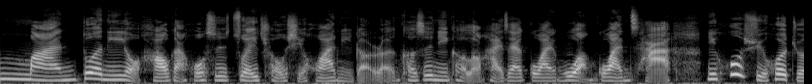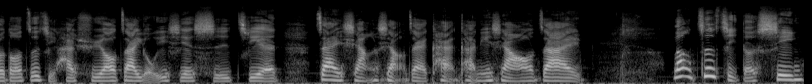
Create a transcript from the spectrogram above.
蛮对你有好感或是追求喜欢你的人，可是你可能还在观望观察，你或许会觉得自己还需要再有一些时间，再想想，再看看，你想要再让自己的心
